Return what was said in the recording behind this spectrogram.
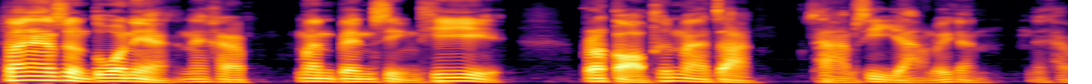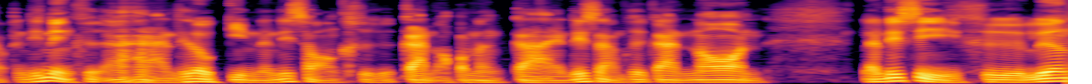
พลังงานส่วนตัวเนี่ยนะครับ มันเป็นสิ่งที่ประกอบขึ้นมาจาก3ามสี่อย่างด้วยกันนะครับ อันที่หนึ่งคืออาหารที่เรากิน อันที่สองคือการออกกำลังกาย อันที่สามคือการนอน และอันที่สี่คือเรื่อง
